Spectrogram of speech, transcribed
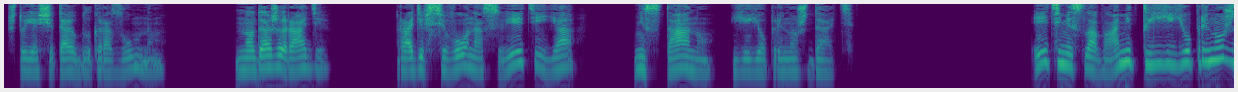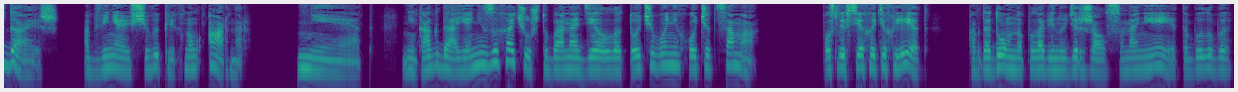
что я считаю благоразумным. Но даже ради, ради всего на свете я не стану ее принуждать. «Этими словами ты ее принуждаешь», — обвиняюще выкрикнул Арнер. «Нет, никогда я не захочу, чтобы она делала то, чего не хочет сама. После всех этих лет, когда дом наполовину держался на ней, это было бы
